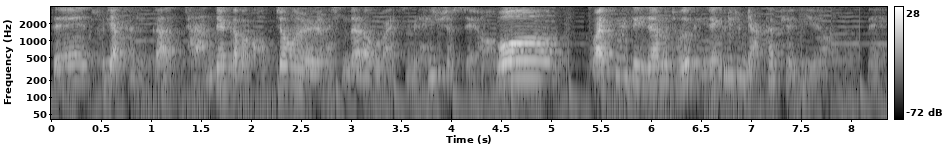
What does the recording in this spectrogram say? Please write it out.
때 술이 약하니까 잘 안 될까봐 걱정을 하신다라고 말씀을 해주셨어요. 뭐 말씀을 드리자면 저도 굉장히 술이 좀 약한 편이에요. 네.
